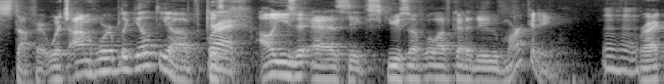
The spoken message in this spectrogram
stuff, it, which I'm horribly guilty of. Because Right. I'll use it as the excuse of, well, I've got to do marketing, Mm-hmm. right?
